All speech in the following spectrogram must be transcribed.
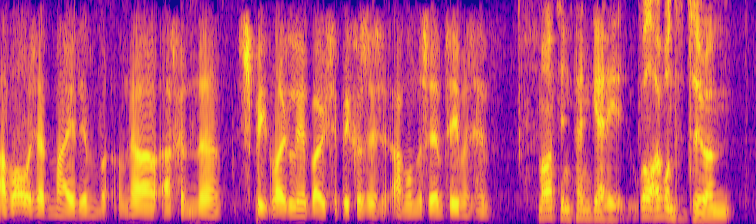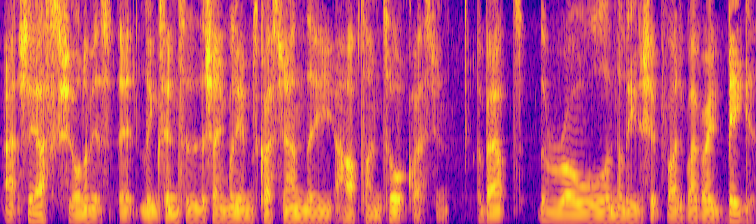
I've always admired him, but now I can uh, speak loudly about it because I'm on the same team as him. Martin Pengelly. Well, I wanted to um, actually ask Shaun, it links into the Shane Williams question and the halftime talk question about the role and the leadership provided by a very big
